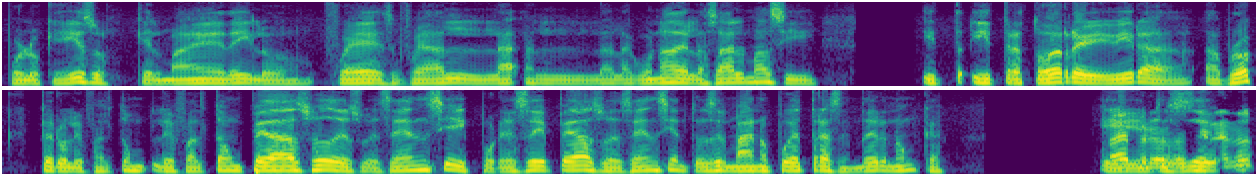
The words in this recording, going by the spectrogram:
por lo que hizo. Que el Mae de, lo fue, se fue a la, Laguna de las Almas y, y, trató de revivir a, a, Brock, pero le falta, un, le falta un pedazo de su esencia y por ese pedazo de esencia, entonces el Mae no puede trascender nunca. Eh, pero entonces, los, enanos,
